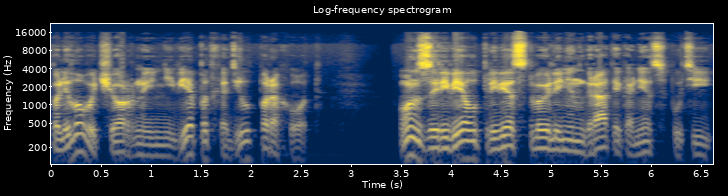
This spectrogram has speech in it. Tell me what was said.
по лилово-черной Неве подходил пароход. Он заревел, приветствуя Ленинград и конец пути.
